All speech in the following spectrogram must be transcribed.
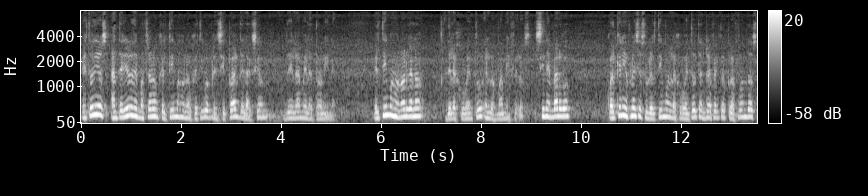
Estudios anteriores demostraron que el timo es un objetivo principal de la acción de la melatonina. El timo es un órgano de la juventud en los mamíferos. Sin embargo, cualquier influencia sobre el timo en la juventud tendrá efectos profundos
